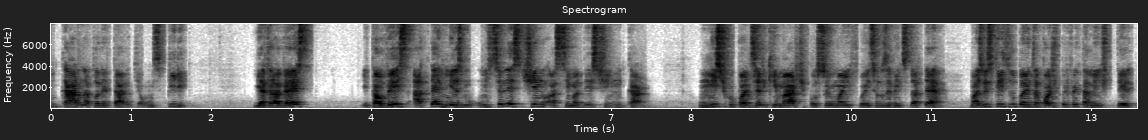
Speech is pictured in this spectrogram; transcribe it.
encarna planetário, que é um espírito. E através, e talvez até mesmo um celestino acima deste encarno. Um místico pode dizer que Marte possui uma influência nos eventos da Terra, mas o espírito do planeta pode perfeitamente ter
